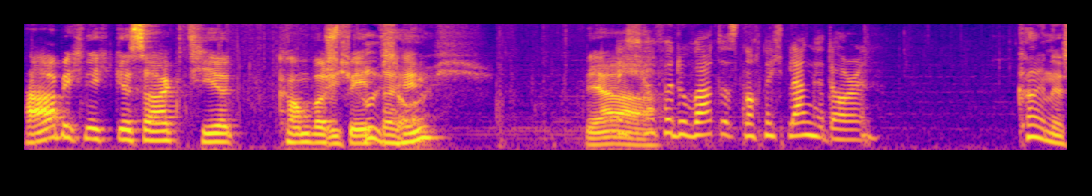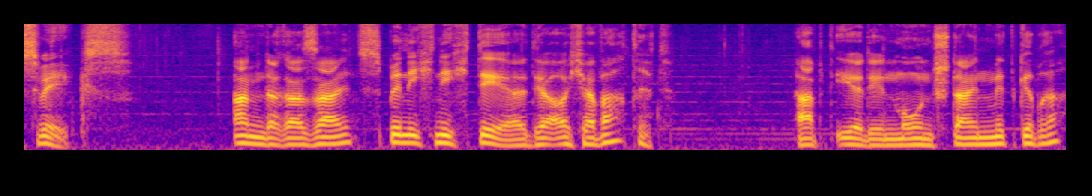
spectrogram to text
Habe ich nicht gesagt, hier kommen wir Ich später grüße hin? euch. Ja. Ich hoffe, du wartest noch nicht lange, Doran. Keineswegs. Andererseits bin ich nicht der, der euch erwartet. Habt ihr den Mondstein mitgebracht?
